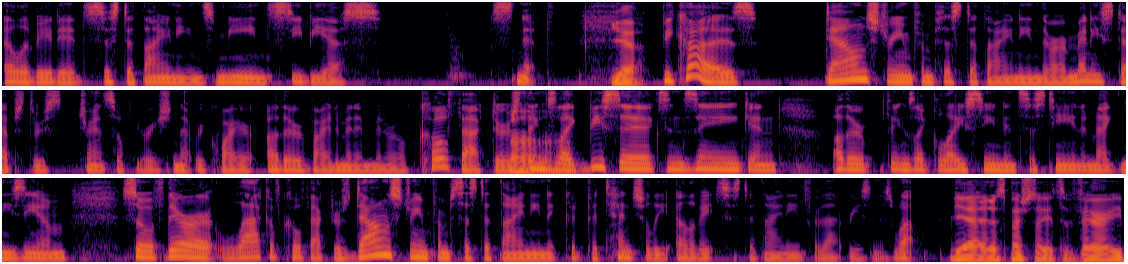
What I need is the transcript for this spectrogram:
elevated cystathionines mean CBS SNP Yeah. because downstream from cystathionine, there are many steps through transsulfuration that require other vitamin and mineral cofactors, things uh-huh. like B6 and zinc and other things like glycine and cysteine and magnesium. So if there are lack of cofactors downstream from cystathionine, it could potentially elevate cystathionine for that reason as well. Yeah, and especially it's a very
